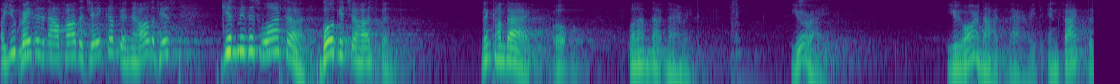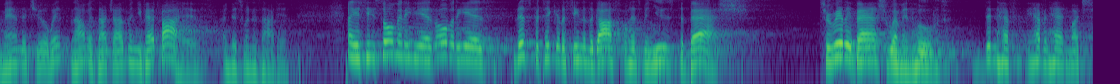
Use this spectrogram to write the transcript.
Are you greater than our father Jacob and all of his? Give me this water. Go get your husband. Then come back. Oh, well, I'm not married. You're right. You are not married. In fact, the man that you're with now is not your husband. You've had five, and this one is not it. Now, you see, so many years, over the years, this particular scene in the gospel has been used to bash, to really bash women who didn't have, haven't had much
